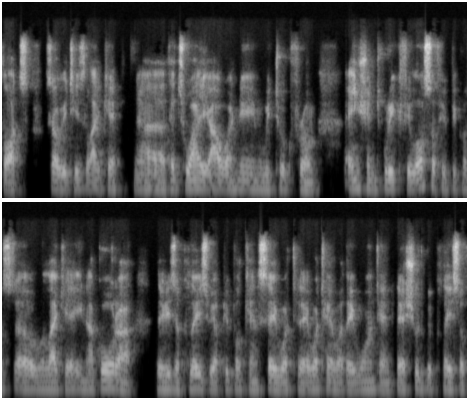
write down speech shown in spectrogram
thoughts. So it is like a, uh, that's why our name we took from ancient Greek philosophy because uh, like uh, in Agora, there is a place where people can say what they, whatever they want and there should be place of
